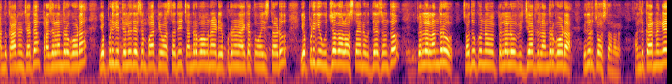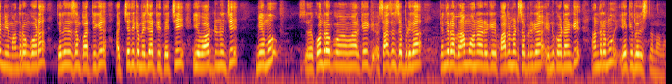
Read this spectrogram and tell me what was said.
అందు కారణం చేత ప్రజలందరూ కూడా ఎప్పటికీ తెలుగుదేశం పార్టీ వస్తుంది. చంద్రబాబు నాయుడు ఎప్పుడు నాయకత్వం వహిస్తాడు. ఎప్పటికీ ఉద్యోగాలు వస్తాయనే ఉద్దేశంతో పిల్లలందరూ చదువుకున్న పిల్లలు విద్యార్థులు అందరూ కూడా ఎదురు చూస్తున్నారు. అందుకారణంగా మేమందరం కూడా తెలుగుదేశం పార్టీకి అత్యధిక మెజార్టీ తెచ్చి ఈ వార్డు నుంచి మేము కోనరావు కుమార్కి శాసనసభ్యుడిగా కింజరాపు రామ్మోహన్ రెడ్డికి పార్లమెంట్ సభ్యుడిగా ఎన్నుకోవడానికి అందరము ఏకీభవిస్తున్నాము.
